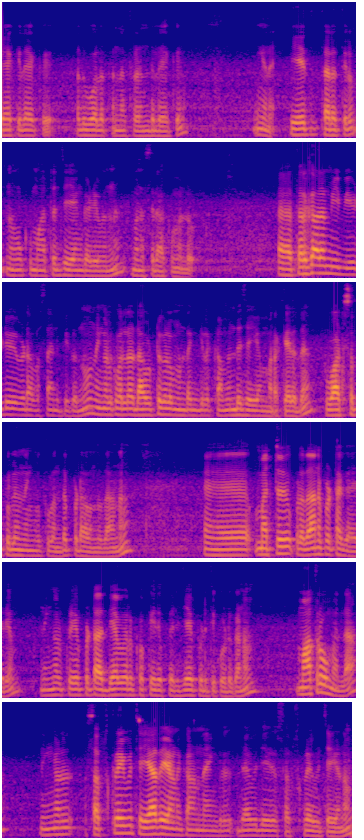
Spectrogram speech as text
ബാക്കിലേക്ക് അതുപോലെ തന്നെ ഫ്രണ്ടിലേക്ക് ഇങ്ങനെ ഏത് തരത്തിലും നമുക്ക് മാറ്റം ചെയ്യാൻ കഴിയുമെന്ന് മനസ്സിലാക്കുമല്ലോ. തൽക്കാലം ഈ വീഡിയോ ഇവിടെ അവസാനിപ്പിക്കുന്നു. നിങ്ങൾക്ക് വല്ല ഡൗട്ടുകളും ഉണ്ടെങ്കിൽ കമന്റ് ചെയ്യാൻ മറക്കരുത്. വാട്സപ്പിൽ നിങ്ങൾക്ക് ബന്ധപ്പെടാവുന്നതാണ്. മറ്റൊരു പ്രധാനപ്പെട്ട കാര്യം നിങ്ങൾ പ്രിയപ്പെട്ട അധ്യാപകർക്കൊക്കെ ഇത് പരിചയപ്പെടുത്തി കൊടുക്കണം. മാത്രവുമല്ല നിങ്ങൾ സബ്സ്ക്രൈബ് ചെയ്യാതെയാണ് കാണുന്നതെങ്കിൽ ദയവ് ചെയ്ത് സബ്സ്ക്രൈബ് ചെയ്യണം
